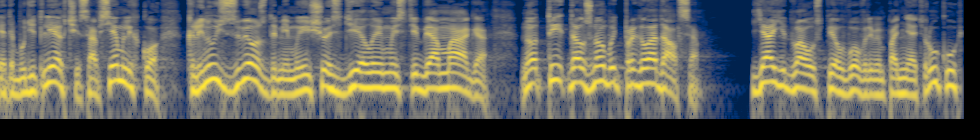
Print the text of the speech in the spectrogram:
это будет легче, совсем легко. Клянусь звездами, мы еще сделаем из тебя мага. Но ты, должно быть, проголодался». Я едва успел вовремя поднять руку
